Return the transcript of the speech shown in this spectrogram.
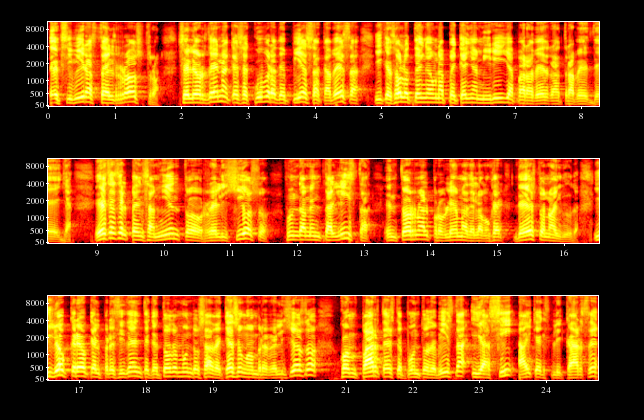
exhibir hasta el rostro. Se le ordena que se cubra de pies a cabeza y que solo tenga una pequeña mirilla para ver a través de ella. Ese es el pensamiento religioso fundamentalista en torno al problema de la mujer. De esto no hay duda. Y yo creo que el presidente, que todo el mundo sabe que es un hombre religioso, comparte este punto de vista y así hay que explicarse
